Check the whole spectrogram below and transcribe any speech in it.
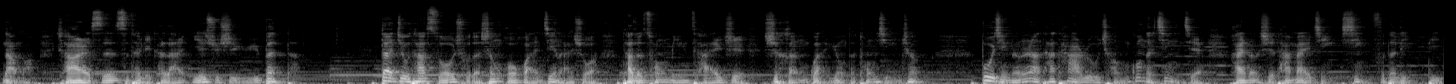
那么查尔斯·斯特里克兰也许是愚笨的。但就他所处的生活环境来说，他的聪明才智是很管用的通行证，不仅能让他踏入成功的境界，还能使他迈进幸福的领地。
